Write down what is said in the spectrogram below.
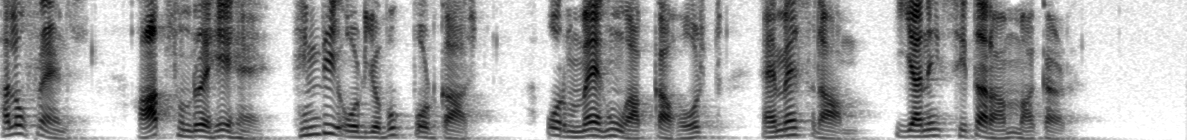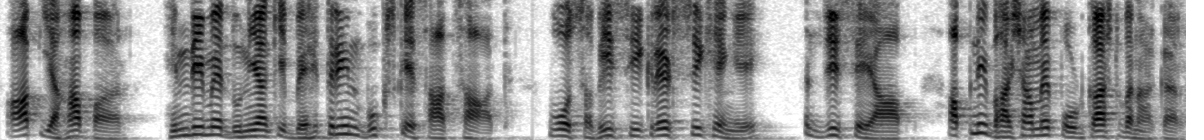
हेलो फ्रेंड्स, आप सुन रहे हैं हिंदी ऑडियो बुक पॉडकास्ट और मैं हूँ आपका होस्ट एम एस राम, यानी सीताराम माकड़। आप यहाँ पर हिंदी में दुनिया की बेहतरीन बुक्स के साथ साथ वो सभी सीक्रेट्स सीखेंगे, जिससे आप अपनी भाषा में पॉडकास्ट बनाकर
